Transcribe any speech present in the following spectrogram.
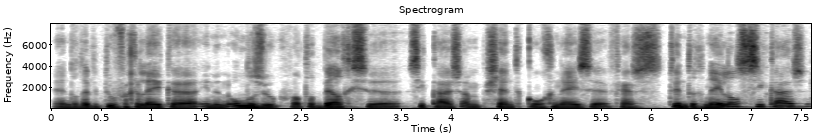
En dat heb ik toen vergeleken in een onderzoek wat dat Belgische ziekenhuis aan patiënten kon genezen versus 20 Nederlandse ziekenhuizen.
